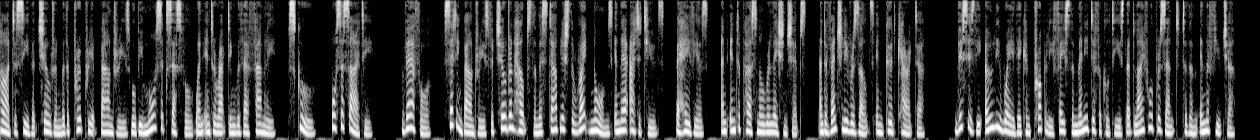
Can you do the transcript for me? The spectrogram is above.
hard to see that children with appropriate boundaries will be more successful when interacting with their family, school, or society. Therefore, setting boundaries for children helps them establish the right norms in their attitudes, behaviors, and interpersonal relationships, and eventually results in good character. This is the only way they can properly face the many difficulties that life will present to them in the future.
